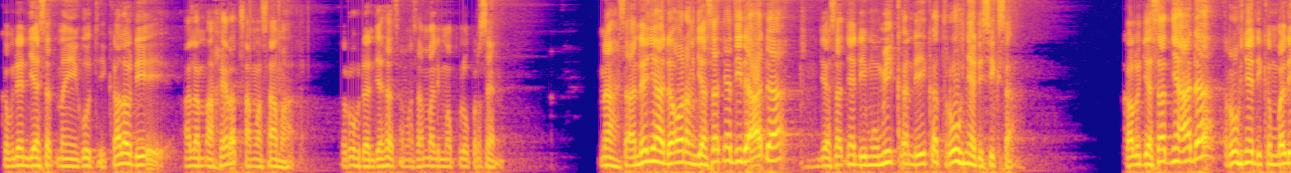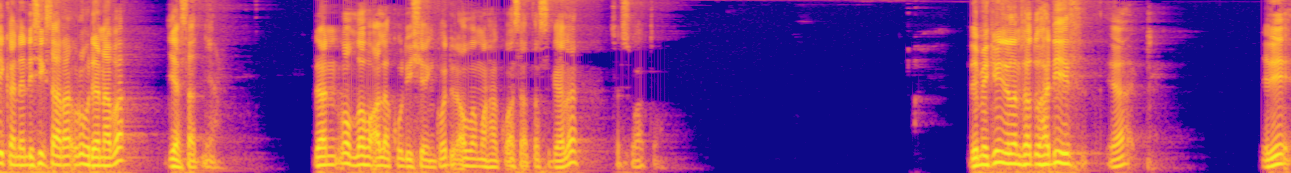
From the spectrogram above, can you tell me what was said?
Kemudian jasad mengikuti. Kalau di alam akhirat sama-sama. Ruh dan jasad sama-sama 50%. Nah, seandainya ada orang jasadnya tidak ada, jasadnya dimumikan, diikat, ruhnya disiksa. Kalau jasadnya ada, ruhnya dikembalikan dan disiksa ruh dan apa? Jasadnya. Dan wallahu ala kulli syai'in qadir. Allah Maha kuasa atas segala sesuatu. Demikian dalam satu hadis, ya. Jadi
